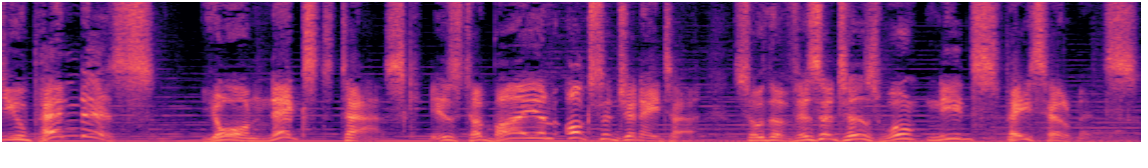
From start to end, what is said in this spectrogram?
Stupendous! Your next task is to buy an oxygenator so the visitors won't need space helmets.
